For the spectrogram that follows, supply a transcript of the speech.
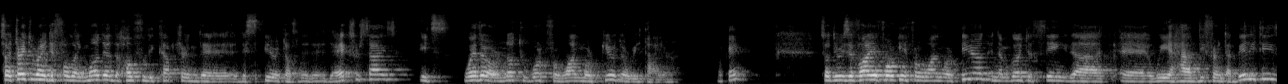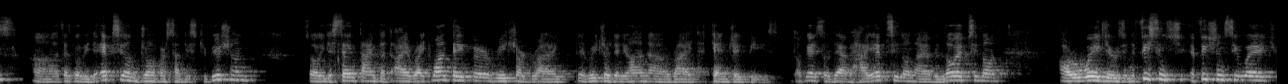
So I try to write the following model, hopefully capturing the, the spirit of the, the exercise. It's whether or not to work for one more period or retire, okay? So there is a value working for one more period, and I'm going to think that uh, we have different abilities. Uh, that's going to be the epsilon drawn for some distribution. So in the same time that I write one paper, Richard write, uh, Richard and Johanna write 10 JPs. Okay, so they have a high epsilon, I have a low epsilon. Our wage, there is an efficiency, efficiency wage,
